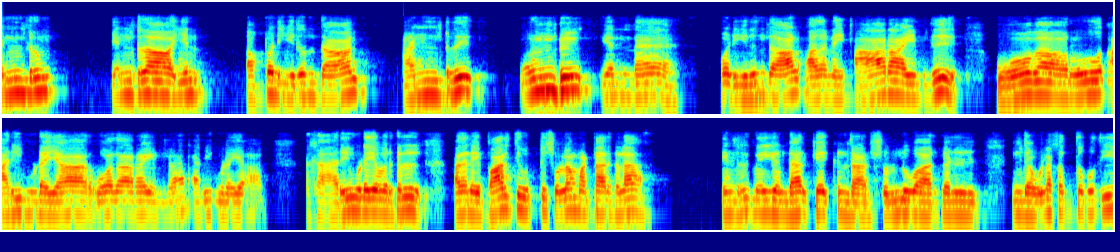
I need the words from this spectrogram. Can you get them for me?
என்றும் என்றாயின். அப்படி இருந்தால் அன்று உண்டு என்ன? அப்படி இருந்தால் அதனை ஆராய்ந்து ஓதாரோ அறிவுடையார். ஓதாரா என்றார் அறிவுடையார். அறிவுடையவர்கள் அதனை பார்த்து விட்டு சொல்ல மாட்டார்களா? என்று மெய்கண்டார் கேட்கின்றார். சொல்லுவார்கள் இந்த உலக தொகுதி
